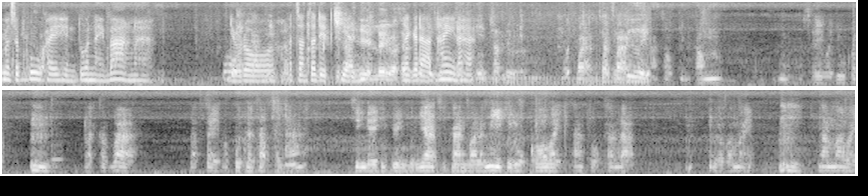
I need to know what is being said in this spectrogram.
เมื่อสักครู่ใครเห็นตัวไหนบ้างนะคะเดี๋ยวรออาจารย์จะเด็ดเขียนเลยว่ะในกระดาษให้นะคะ ชัดเลยมากชัดมากพระเจ้ากินคำใส่วาอยุกับรัดกับว่า รับใส่พระพุทธศาสนาสิ่งใดที่เป็นบุญญาธิการบารมีที่ลูกขอไว้ทางตกทางหลาบเพื่อว่าไม่นำมาไว้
